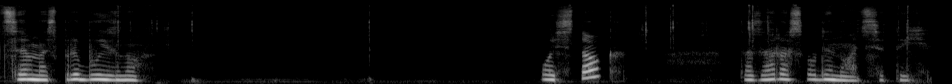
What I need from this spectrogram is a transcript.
Це в нас приблизно Ось так. Та зараз одинадцятий.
